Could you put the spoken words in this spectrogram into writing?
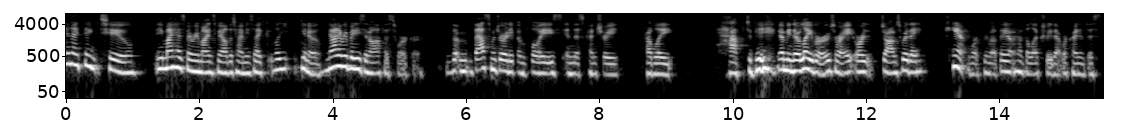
And I think too, my husband reminds me all the time. He's like, "Well, you know, not everybody's an office worker. The vast majority of employees in this country probably have to be i mean they're laborers right? Or jobs where they can't work remote. They don't have the luxury that we're kind of dis-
